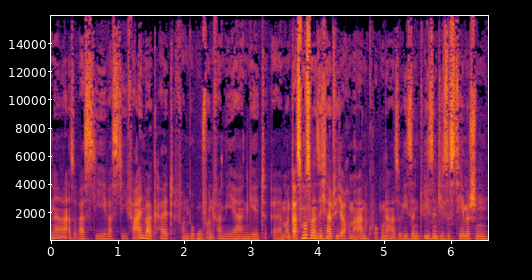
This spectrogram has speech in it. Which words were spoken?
ne, also was die, was die Vereinbarkeit von Beruf und Familie angeht. Ähm, und das muss man sich natürlich auch immer angucken. Ne? Also wie sind, wie sind die systemischen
